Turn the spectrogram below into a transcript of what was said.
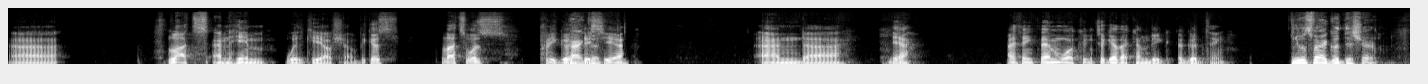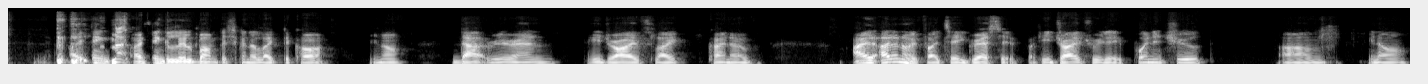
Uh, Lutz and him with Kyosho because Lutz was pretty good Very this good. year, and uh, yeah, I think them working together can be a good thing. He was very good this year. I think Matt. I think Lil Bump is gonna like the car. You know, that rear end he drives like kind of. I I don't know if I'd say aggressive, but he drives really point and shoot. Um, you know,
